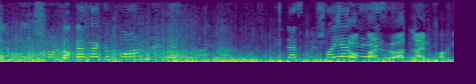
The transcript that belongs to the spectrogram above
Sönke ist schon lockerer geworden. Er lässt seine... Nee, Das Ich Bescheuerte glaube, man ist... hört einfach eh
